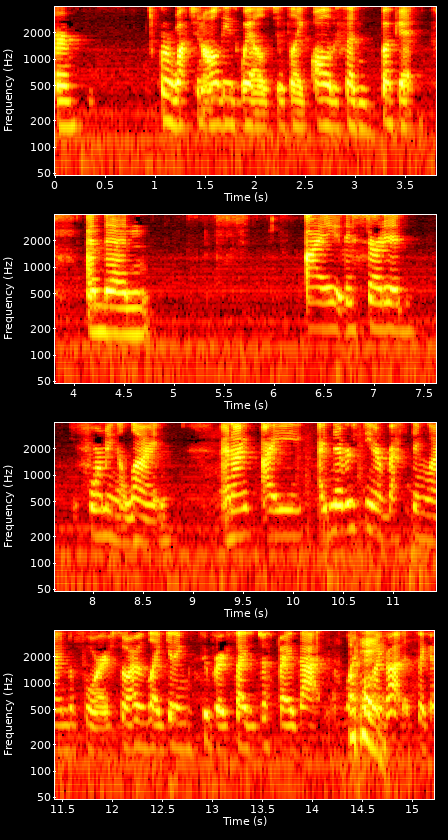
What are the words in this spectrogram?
we're, we're watching all these whales just like all of a sudden book it, and then I they started forming a line. And I, I, I'd never seen a resting line before, so I was like getting super excited just by that. I was like, Okay. oh my god, it's like a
